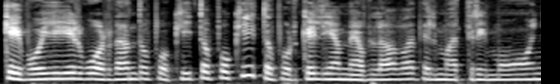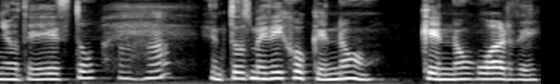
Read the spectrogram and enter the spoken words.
que voy a ir guardando poquito a poquito, porque él ya me hablaba del matrimonio, de esto. Entonces me dijo que no, que no guarde,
